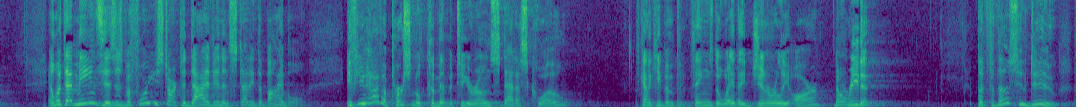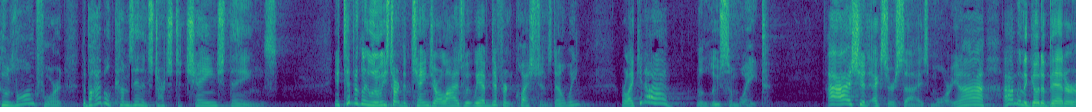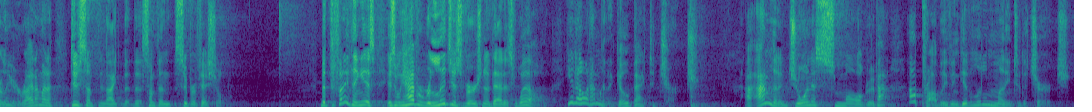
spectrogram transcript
And what that means is, is before you start to dive in and study the Bible, if you have a personal commitment to your own status quo, of kind of keeping things the way they generally are, don't read it. But for those who do, who long for it, the Bible comes in and starts to change things. You know, typically, when we start to change our lives, we, we have different questions, don't we? We're like, you know, I lose some weight. I should exercise more. You know, I, am going to go to bed earlier, right? I'm going to do something like something superficial. But the funny thing is, is we have a religious version of that as well. You know what? I'm going to go back to church. I, am going to join a small group. I, will probably even give a little money to the church.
